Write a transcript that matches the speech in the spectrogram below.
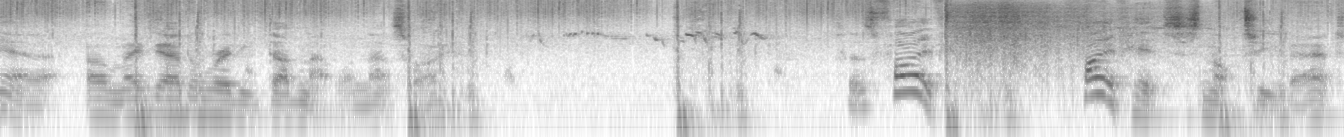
Yeah, oh, maybe I'd already done that one, that's why. So it's five. Five hits is not too bad.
